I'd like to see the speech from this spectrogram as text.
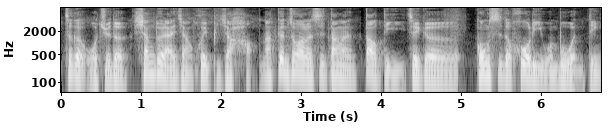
这个我觉得相对来讲会比较好。那更重要的是，当然到底这个。公司的获利稳不稳定，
